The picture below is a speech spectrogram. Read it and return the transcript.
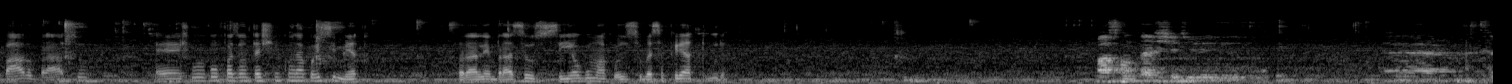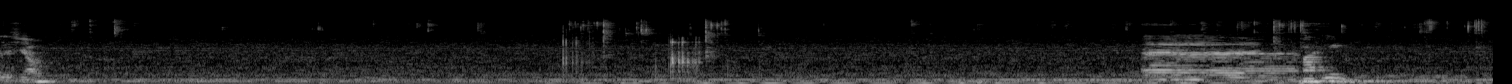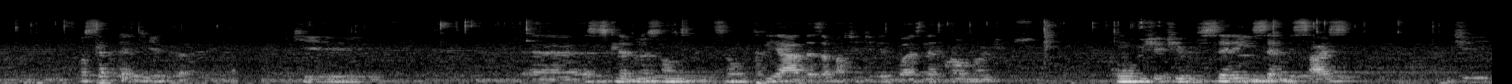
para o braço. É, acho que eu vou fazer um teste de recordar conhecimento. Para lembrar se eu sei alguma coisa sobre essa criatura. Faça um teste de. É, religião. É, Marinho, você acredita que é, essas criaturas são, são criadas a partir de rituais necromânticos com o objetivo de serem serviçais de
